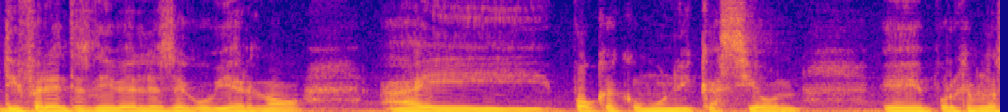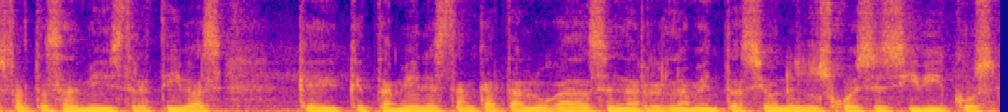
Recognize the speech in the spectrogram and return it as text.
diferentes niveles de gobierno hay poca comunicación. Eh, por ejemplo, las faltas administrativas que, que, también están catalogadas en las reglamentaciones, los jueces cívicos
